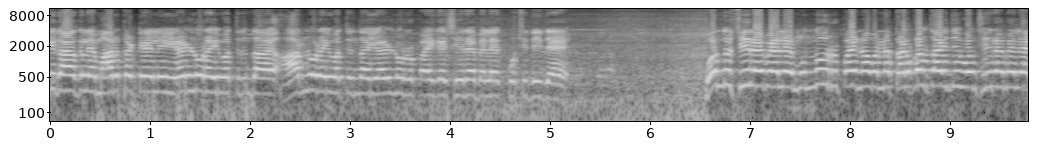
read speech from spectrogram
ಈಗಾಗಲೇ ಮಾರುಕಟ್ಟೆಯಲ್ಲಿ ಏಳ್ನೂರ ಐವತ್ತರಿಂದ ಆರುನೂರ ಐವತ್ತರಿಂದ ಏಳ್ನೂರು ರೂಪಾಯಿಗೆ ಸೀರೆ ಬೆಲೆ ಕುಸಿದಿದೆ. ಒಂದು ಸೀರೆ ಮೇಲೆ ಮುನ್ನೂರು ರೂಪಾಯಿ ನಾವನ್ನು ಕಳ್ಕೊಳ್ತಾ ಇದ್ದೀವಿ ಒಂದು ಸೀರೆ ಮೇಲೆ.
